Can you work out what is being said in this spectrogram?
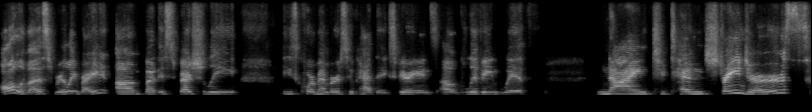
all of us really right? Um, but especially these core members who've had the experience of living with nine to ten strangers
